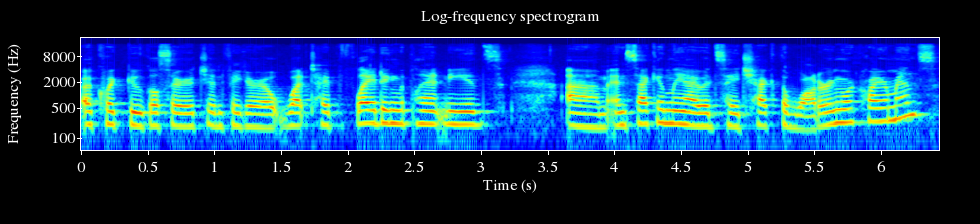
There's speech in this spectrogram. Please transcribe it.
a quick Google search and figure out what type of lighting the plant needs. Um, and secondly, I would say check the watering requirements.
